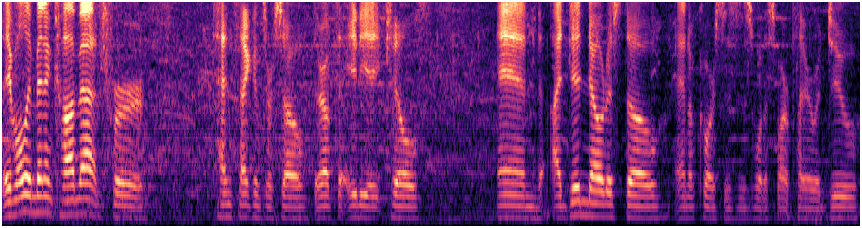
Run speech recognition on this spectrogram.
they've only been in combat for 10 seconds or so. They're up to 88 kills. And I did notice though, and of course this is what a smart player would do,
